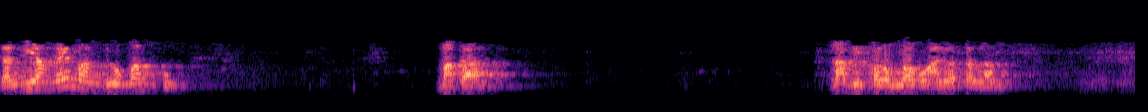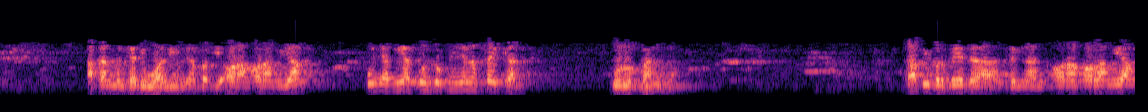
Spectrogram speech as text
dan ia memang belum mampu, maka Nabi Shallallahu Alaihi Wasallam akan menjadi walinya bagi orang-orang yang punya niat untuk menyelesaikan urusannya. Tapi berbeda dengan orang-orang yang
